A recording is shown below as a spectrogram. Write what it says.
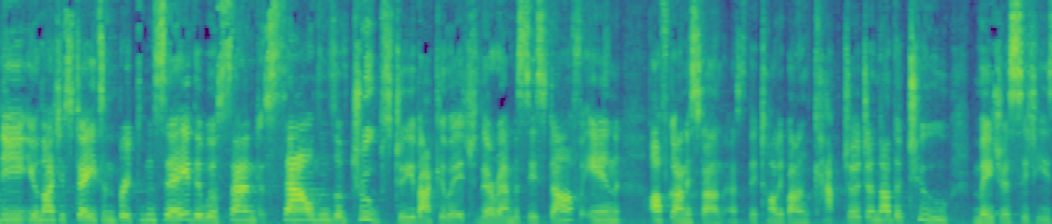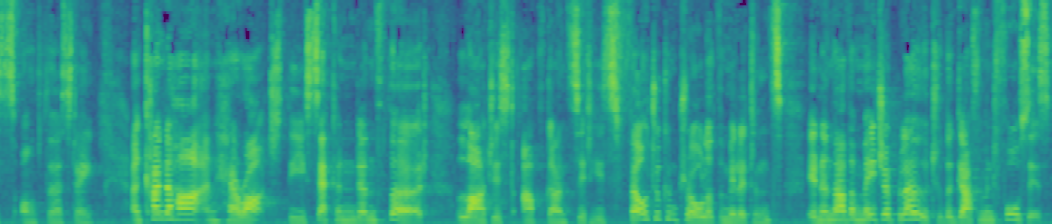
the United States and Britain say they will send thousands of troops to evacuate their embassy staff in Afghanistan as the Taliban captured another two major cities on Thursday. And Kandahar and Herat, the second and third largest Afghan cities, fell to control of the militants in another major blow to the government forces.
